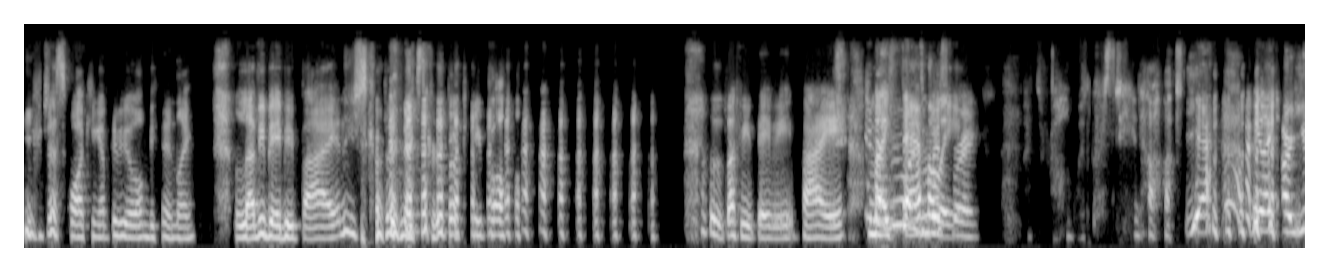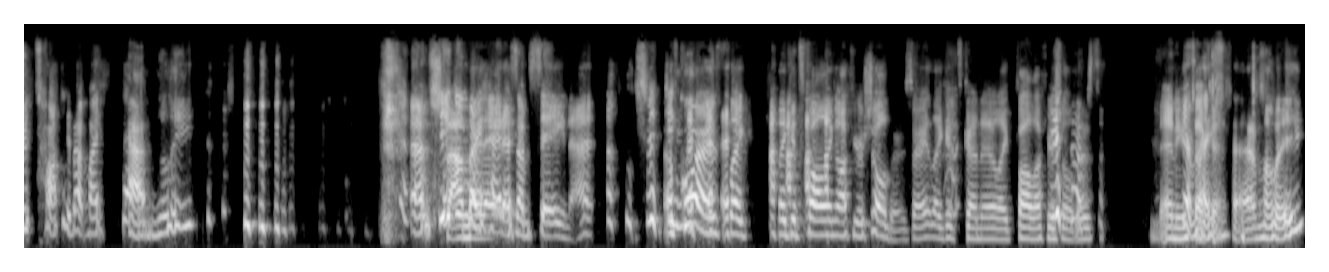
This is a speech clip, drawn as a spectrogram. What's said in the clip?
you're just walking up to people and being like, love you, baby, bye. And then you just go to the next group of people. Love you, baby. Bye. And My family. What's wrong with Kristina? Yeah. I'd be like, "Are you talking about my family?" I'm shaking my head as I'm saying that. Of course, like like it's falling off your shoulders, right? Like it's gonna like fall off your shoulders any Yeah, my second. family.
